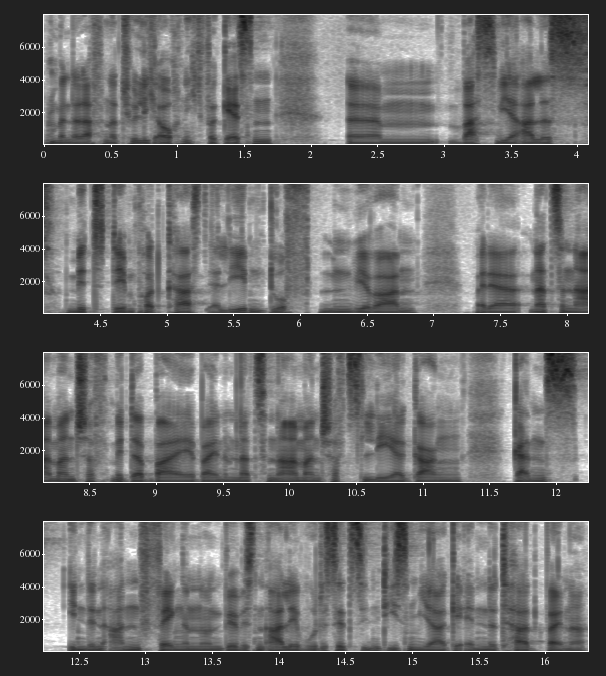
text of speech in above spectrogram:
Und man darf natürlich auch nicht vergessen, ähm, was wir alles mit dem Podcast erleben durften. Wir waren bei der Nationalmannschaft mit dabei, bei einem Nationalmannschaftslehrgang ganz in den Anfängen und wir wissen alle, wo das jetzt in diesem Jahr geendet hat, bei einer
